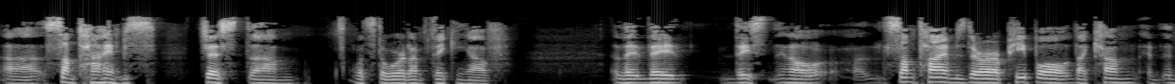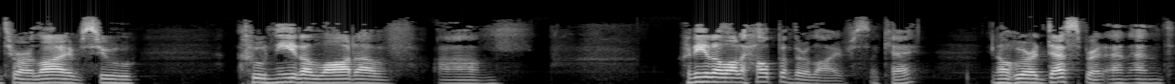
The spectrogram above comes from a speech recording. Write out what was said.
uh, sometimes just um, what's the word I'm thinking of? They they they you know sometimes there are people that come into our lives who who need a lot of um, who need a lot of help in their lives. Okay, you know, who are desperate and, and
